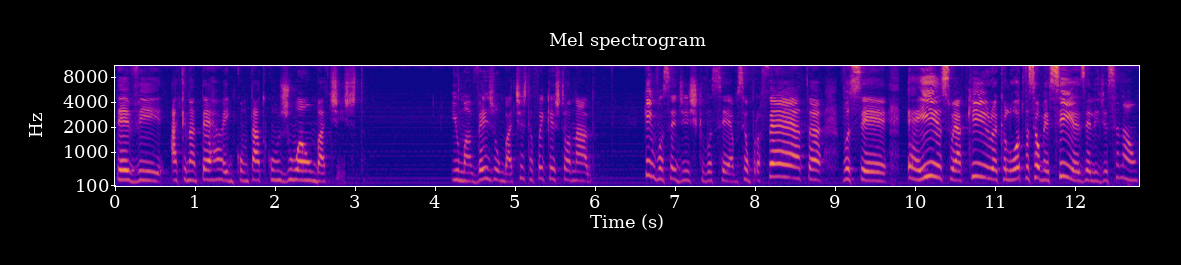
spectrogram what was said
teve aqui na terra em contato com João Batista. E uma vez João Batista foi questionado: quem você diz que você é? Você é um profeta? Você é isso, é aquilo, é aquilo outro? Você é o Messias? Ele disse: Não.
